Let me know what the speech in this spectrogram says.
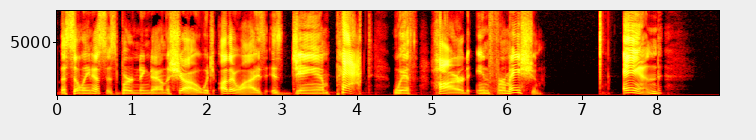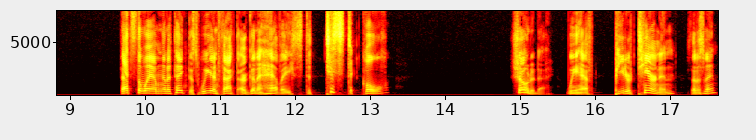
the silliness is burdening down the show, which otherwise is jam-packed with hard information. And that's the way I'm going to take this. We, in fact, are going to have a statistical show today. We have Peter Tiernan. Is that his name?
